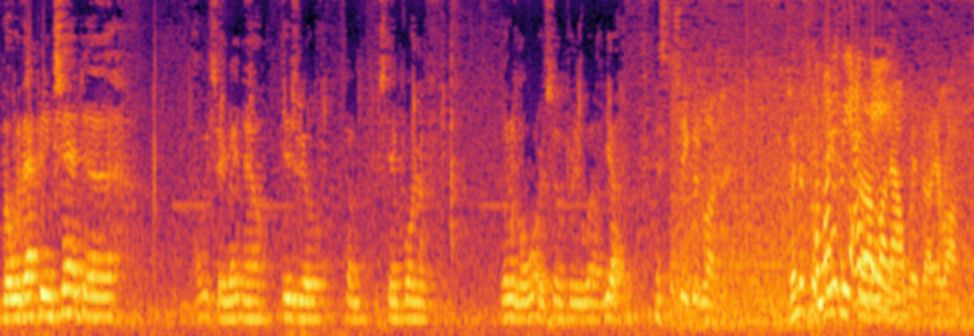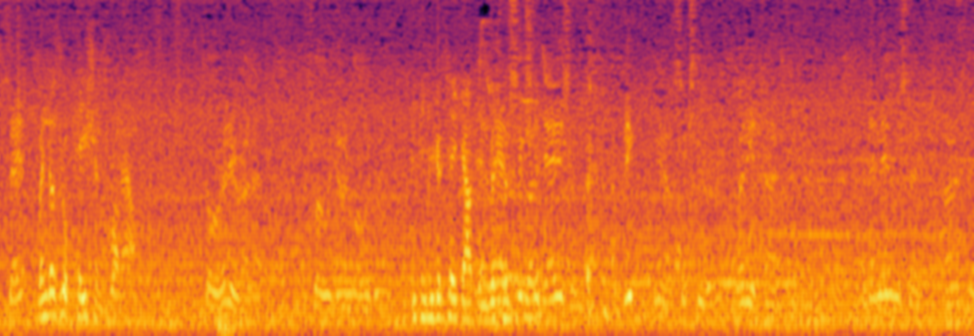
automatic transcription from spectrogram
But with that being said, uh, I would say right now, Israel, from the standpoint of winning a war, is doing pretty well. Yeah. Mr. Say good luck. When does your And what is patience the end uh, run game? out with uh, Iran? Say it. When does your patience run out? It's already run out. That's why we're doing what we're doing. Do you think you could take out the They had enrichment 60 facility? days and a big, you know, 60 plenty of time. And they made a mistake, honestly.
